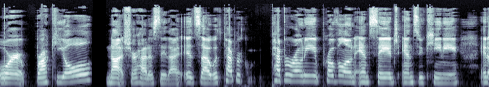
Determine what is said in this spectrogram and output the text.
or brachiole. Not sure how to say that. It's uh, with pepper pepperoni, provolone, and sage, and zucchini. It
